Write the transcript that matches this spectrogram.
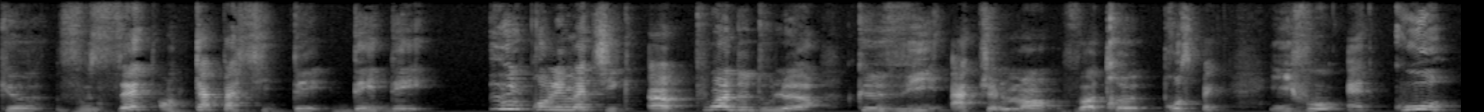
que vous êtes en capacité d'aider une problématique, un point de douleur que vit actuellement votre prospect? Il faut être court,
